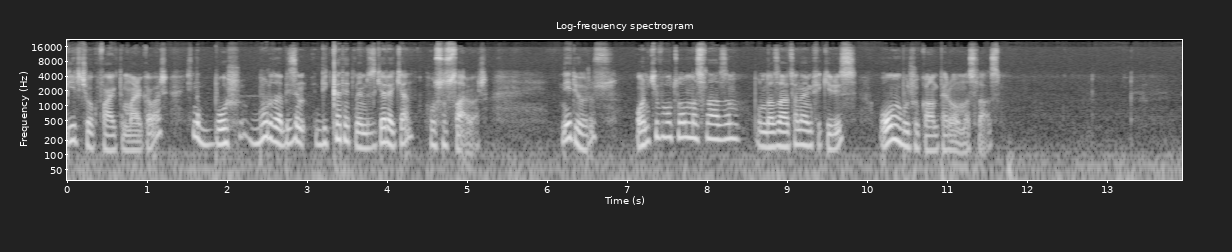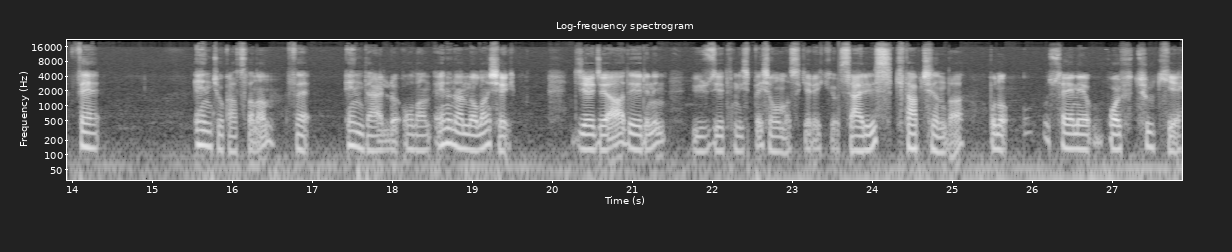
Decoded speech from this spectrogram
birçok farklı marka var. Şimdi boş burada bizim dikkat etmemiz gereken hususlar var. Ne diyoruz? 12 volt olması lazım. Bunda zaten en fikiriz. 10.5 amper olması lazım. Ve en çok atlanan ve en değerli olan, en önemli olan şey CCA değerinin 175 olması gerekiyor. Servis kitapçığında bunu SM Wolf Türkiye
